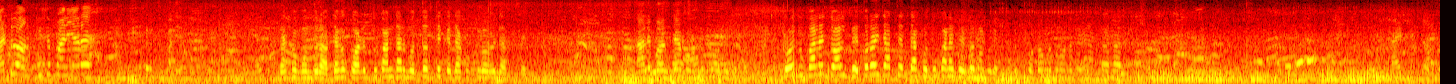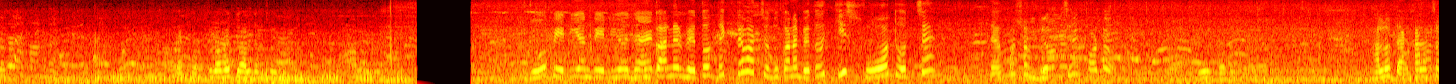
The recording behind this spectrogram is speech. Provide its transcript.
आंटी अंकी से पानी आ रहा है দেখো বন্ধুরা দেখো ঘরের দোকানটার ভেতর থেকে দেখো কীভাবে যাচ্ছে। ওই দোকানের জল ভেতরে যাচ্ছে দেখো দোকানের ভেতরে দেখো কীভাবে জল যাচ্ছে। জো পেটিয়ান পেটিও যায়। দোকানের ভেতর দেখতে পাচ্ছ? দোকানের ভেতর কি স্রোত হচ্ছে? দেখো সব ঢুকছে ফটো ভালো দেখা যাচ্ছে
